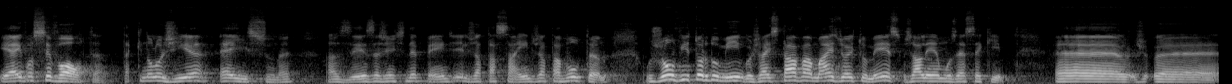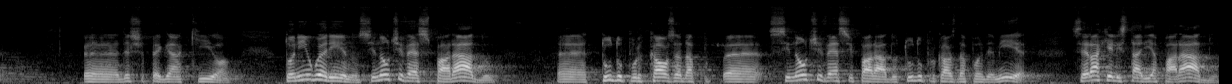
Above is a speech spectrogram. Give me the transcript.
e aí você volta. Tecnologia é isso, né? Às vezes a gente depende, ele já está saindo, já está voltando. O João Vitor Domingo já estava há mais de oito meses, já lemos essa aqui. É, é, é, deixa eu pegar aqui, ó. Toninho Guarino, se não tivesse parado, é, tudo por causa da. é, se não tivesse parado tudo por causa da pandemia, será que ele estaria parado?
